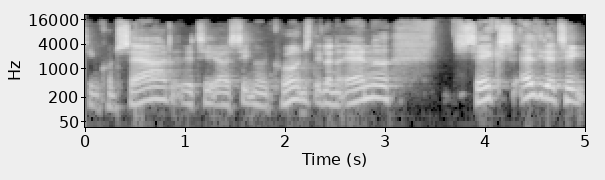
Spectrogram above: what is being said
til en koncert, øh, til at se noget kunst, et eller andet andet, sex, alle de der ting,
